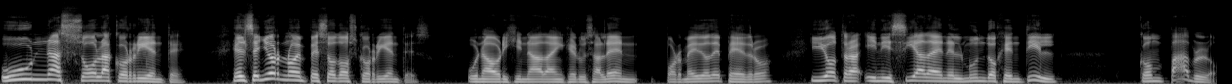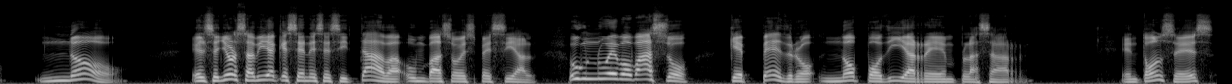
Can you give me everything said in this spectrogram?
Una sola corriente. El Señor no empezó dos corrientes una originada en Jerusalén por medio de Pedro y otra iniciada en el mundo gentil con Pablo. No. El Señor sabía que se necesitaba un vaso especial, un nuevo vaso que Pedro no podía reemplazar. Entonces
